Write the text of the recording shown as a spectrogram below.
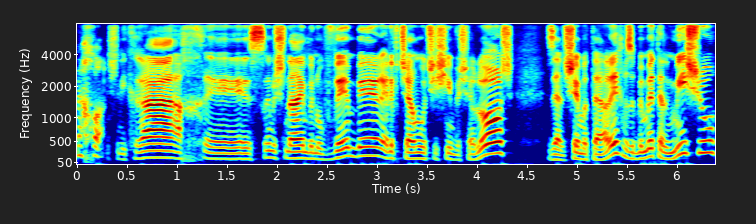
נכון. שנקרא אח- אה, 22 בנובמבר 1963, זה על שם התאריך, וזה באמת על מישהו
